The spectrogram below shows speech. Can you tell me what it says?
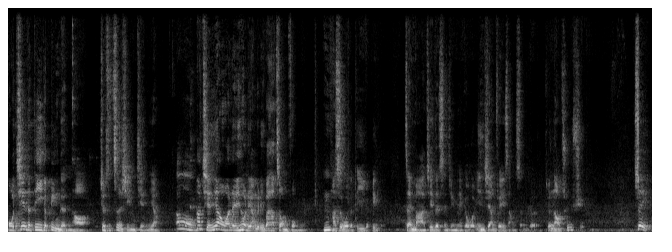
我接的第一个病人哈，就是自行减药。哦，他减药完了以后，两个礼拜他中风了，他是我的第一个病人。在马街的神经内科，我印象非常深刻，就脑出血。所以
